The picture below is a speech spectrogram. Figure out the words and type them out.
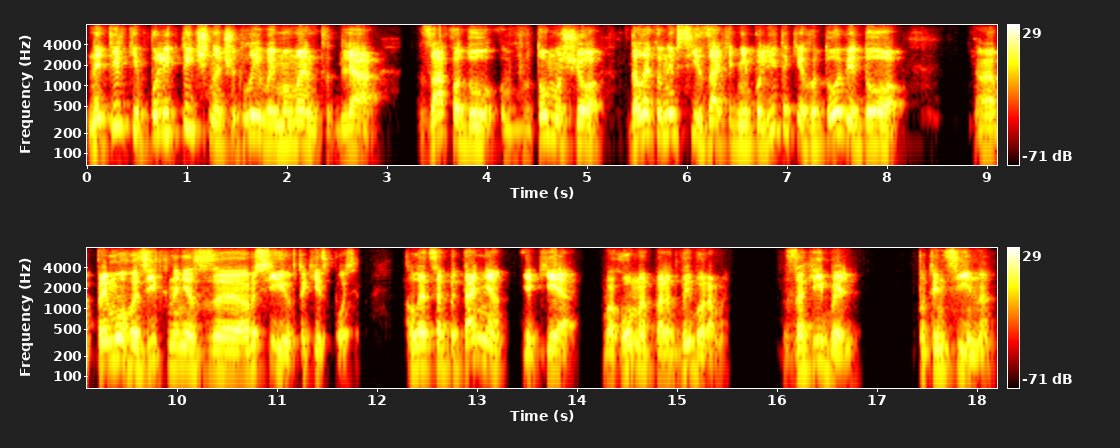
не тільки політично чутливий момент для Заходу, в тому, що далеко не всі західні політики готові до прямого зіткнення з Росією в такий спосіб. Але це питання, яке вагоме перед виборами. Загибель потенційна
